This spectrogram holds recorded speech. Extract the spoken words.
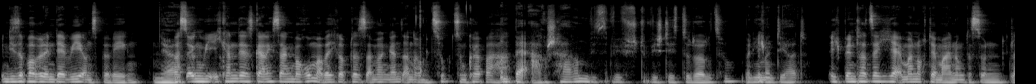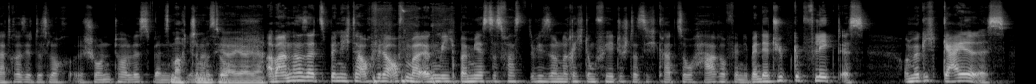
In dieser Bubble, in der wir uns bewegen. Ja. Was irgendwie, ich kann dir das gar nicht sagen, warum, aber ich glaube, das ist einfach ein ganz anderer Bezug zum Körperhaar. Bei Arschhaaren, wie, wie, wie stehst du da dazu, wenn jemand die hat? Ich bin tatsächlich ja immer noch der Meinung, dass so ein glatt rasiertes Loch schon toll ist, wenn das macht schon was, ja, ja, ja. Aber andererseits bin ich da auch wieder offen, weil irgendwie bei mir ist das fast wie so eine Richtung Fetisch, dass ich gerade so Haare finde. Wenn der Typ gepflegt ist und wirklich geil ist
